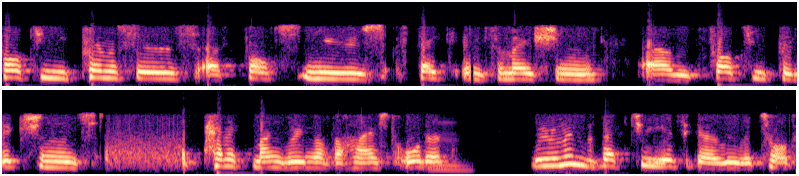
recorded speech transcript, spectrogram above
faulty premises, uh, false news, fake information, um, faulty predictions, panic mongering of the highest order. Mm. We remember back two years ago, we were told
